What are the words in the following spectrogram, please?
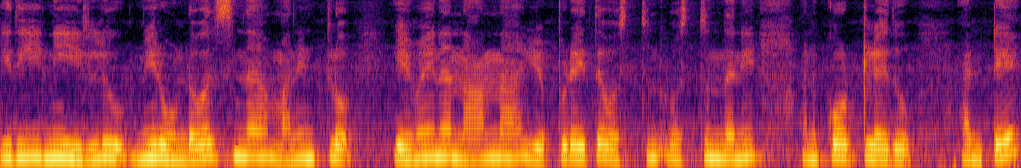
ఇది నీ ఇల్లు. మీరు ఉండవలసిన మన ఇంట్లో? ఏమైనా నాన్న ఎప్పుడైతే వస్తు వస్తుందని అనుకోవట్లేదు అంటే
